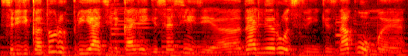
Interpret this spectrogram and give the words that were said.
среди которых приятели, коллеги, соседи, э, дальние родственники, знакомые,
